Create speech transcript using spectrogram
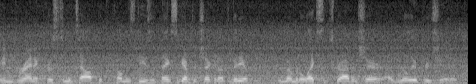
in granite crystal metallic with the Cummins diesel. Thanks again for checking out the video. Remember to like, subscribe, and share. I really appreciate it.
